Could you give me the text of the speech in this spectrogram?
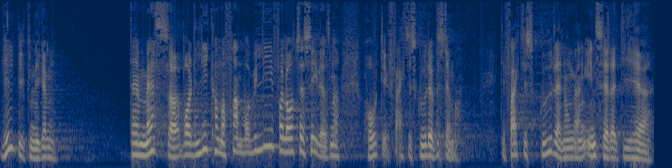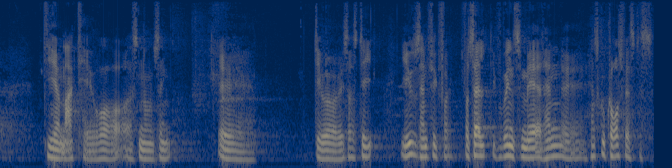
Hele Bibelen igennem. Der er masser, hvor det lige kommer frem, hvor vi lige får lov til at se det. Og sådan noget. Hov, det er faktisk Gud, der bestemmer. Det er faktisk Gud, der nogle gange indsætter de her, de her magthaver og sådan nogle ting. Øh, det var vist også det, Jesus han fik fortalt i forbindelse med, at han, øh, han skulle korsfæstes.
